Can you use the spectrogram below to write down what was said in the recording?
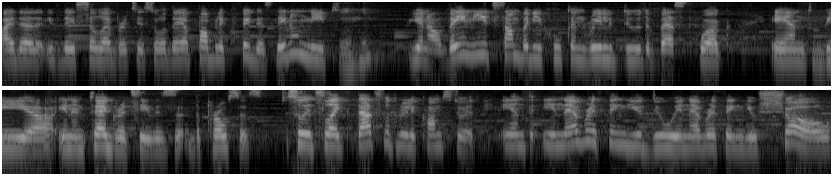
either if they're celebrities or they are public figures they don't need mm-hmm. you know they need somebody who can really do the best work and be uh, in integrity with the process. So it's like that's what really comes to it. And in everything you do in everything you show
